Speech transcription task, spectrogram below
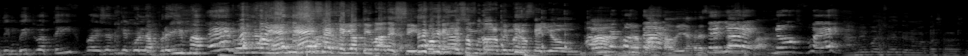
te invito a ti, parece que con la prima, con la E- Ese es el que yo te iba a decir, porque eso fue uno de los primeros que yo. A mí me Ah, me ha pasado, contaron. respeta Señores, y paga. no fue. A mí por suerte no me ha pasado eso.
